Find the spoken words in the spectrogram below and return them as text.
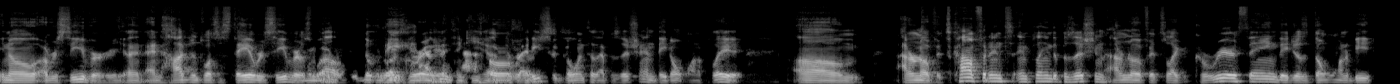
you know, a receiver, and, and Hodgins wants to stay a receiver as well. They, great. I think he has already to go into that position, and they don't want to play it. Um, I don't know if it's confidence in playing the position. I don't know if it's like a career thing. They just don't want to be,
